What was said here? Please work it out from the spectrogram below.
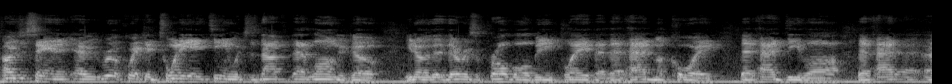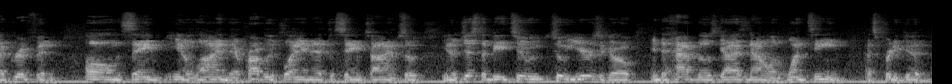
I was just saying, uh, real quick, in 2018, which is not that long ago, you know, th- there was a Pro Bowl being played that, that had McCoy, that had D Law, that had uh, uh, Griffen, all on the same you know line. They're probably playing at the same time. So you know, just to be two two years ago and to have those guys now on one team, that's pretty good.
